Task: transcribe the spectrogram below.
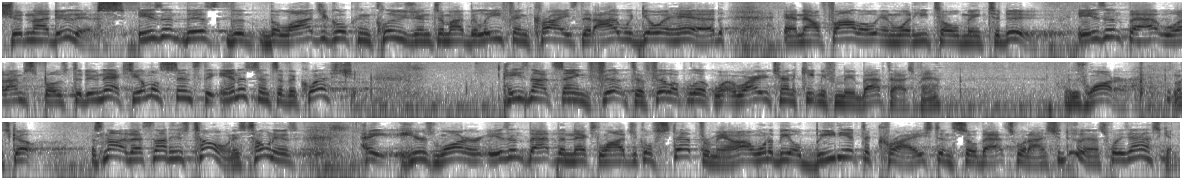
Shouldn't I do this? Isn't this the, the logical conclusion to my belief in Christ that I would go ahead and now follow in what he told me to do? Isn't that what I'm supposed to do next? You almost sense the innocence of the question. He's not saying to Philip, Look, why are you trying to keep me from being baptized, man? There's water. Let's go. That's not, that's not his tone. His tone is, hey, here's water. Isn't that the next logical step for me? I want to be obedient to Christ, and so that's what I should do. And that's what he's asking.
